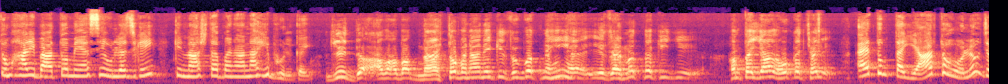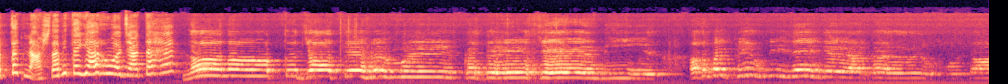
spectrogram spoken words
तुम्हारी बातों में ऐसे उलझ गई कि नाश्ता बनाना ही भूल गई। जी अब अब, अब नाश्ता बनाने की ज़रूरत नहीं है ये जहमत न कीजिए। हम तैयार होकर चले। ऐ तुम तैयार तो हो लो जब तक नाश्ता भी तैयार हुआ जाता है। ना ना अब तो जाते हैं मैं कदे से मीर। अरे भाई फिर मिलेंगे अगर खुदा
